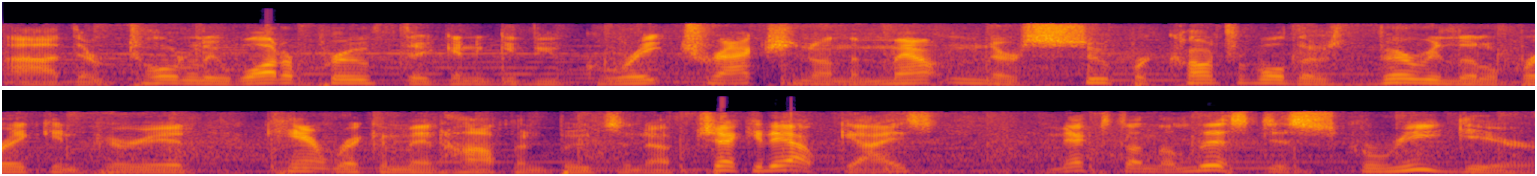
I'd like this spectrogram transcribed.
Uh, they're totally waterproof. They're going to give you great traction on the mountain. They're super comfortable. There's very little break-in period. Can't recommend Hoffman boots enough. Check it out, guys. Next on the list is SKRE Gear,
